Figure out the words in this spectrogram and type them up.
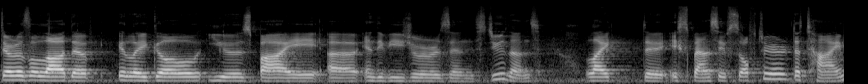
there was a lot of illegal use by uh, individuals and students, like the expensive software at the time,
